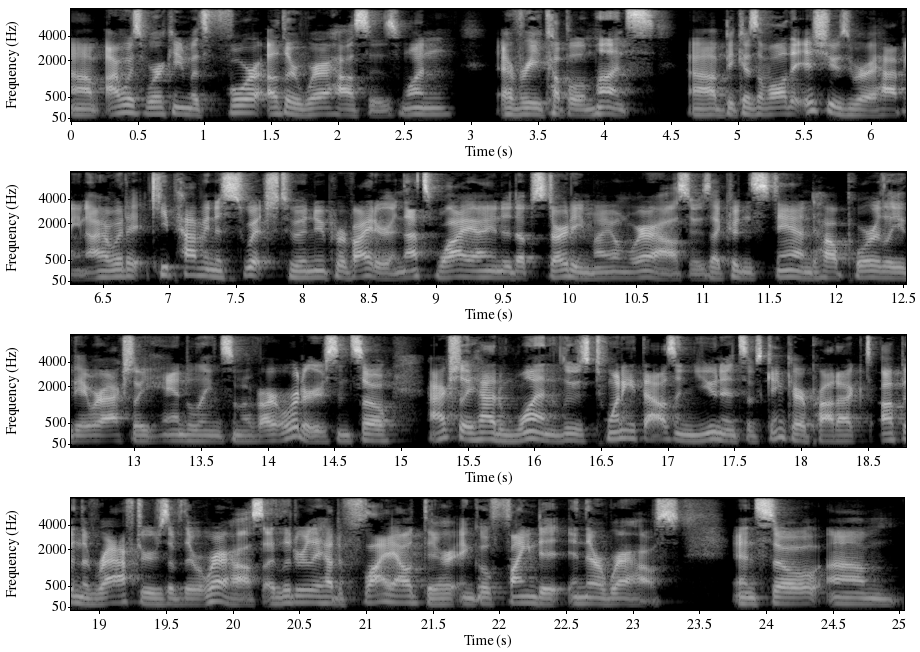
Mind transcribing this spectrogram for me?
um, I was working with four other warehouses, one every couple of months uh, because of all the issues we were having. I would keep having to switch to a new provider. And that's why I ended up starting my own warehouses. I couldn't stand how poorly they were actually handling some of our orders. And so I actually had one lose 20,000 units of skincare product up in the rafters of their warehouse. I literally had to fly out there and go find it in their warehouse. And so, um,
